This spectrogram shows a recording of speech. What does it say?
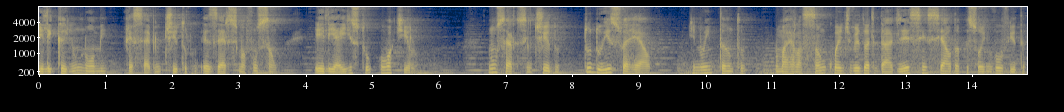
Ele ganha um nome, recebe um título, exerce uma função. Ele é isto ou aquilo. Num certo sentido, tudo isso é real, e no entanto, numa relação com a individualidade essencial da pessoa envolvida,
